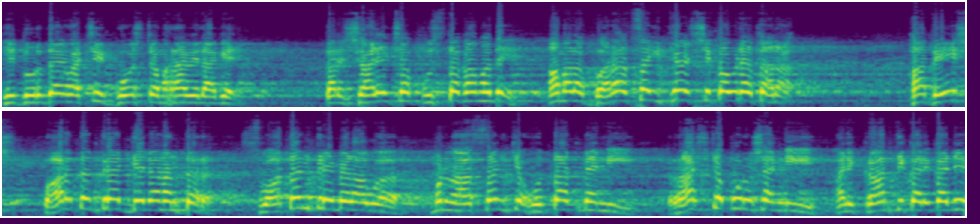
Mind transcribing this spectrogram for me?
ही दुर्दैवाची गोष्ट म्हणावी लागेल. कारण शाळेच्या पुस्तकामध्ये आम्हाला बराचसा इतिहास शिकवण्यात आला. हा देश पारतंत्र्यात गेल्यानंतर स्वातंत्र्य मिळावं म्हणून असंख्य हुतात्म्यांनी राष्ट्रपुरुषांनी आणि क्रांतिकारकांनी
